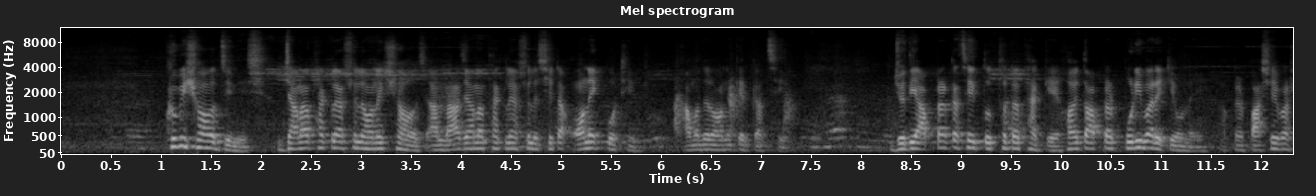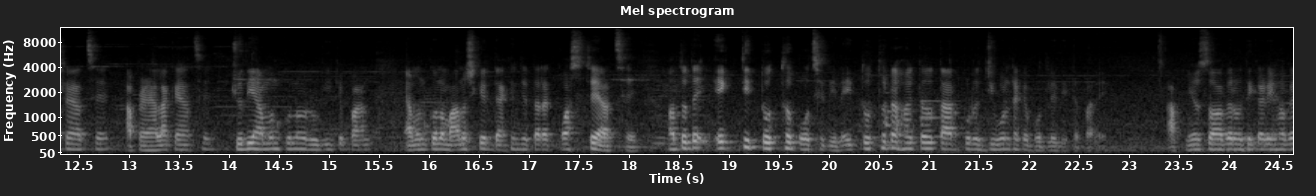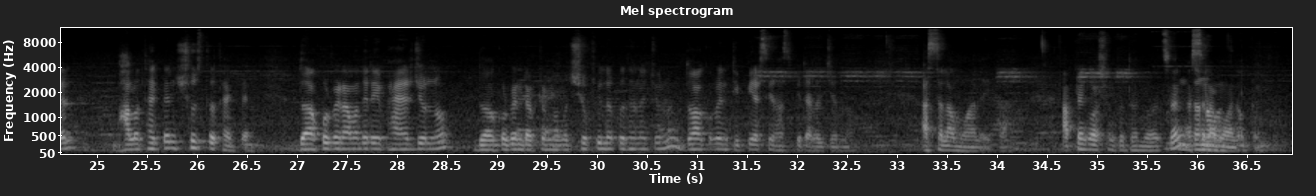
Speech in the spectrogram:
খুবই সহজ জিনিস। জানা থাকলে আসলে অনেক সহজ আর না জানা থাকলে আসলে সেটা অনেক কঠিন। আমাদের অনেকের কাছে যদি আপনার কাছে এই তথ্যটা থাকে হয়তো আপনার পরিবারে কেউ নেই। আপনার পাশে বাসায় আছে আপনার এলাকায় আছে। যদি এমন কোনো রুগীকে পান এমন কোনো মানুষকে দেখেন যে তারা কষ্টে আছে অন্তত একটি তথ্য পৌঁছে দিন। এই তথ্যটা হয়তো তার পুরো জীবনটাকে বদলে দিতে পারে। আপনিও সবাবের অধিকারী হবেন। ভালো থাকবেন সুস্থ থাকবেন। দোয়া করবেন আমাদের এই ভাইয়ের জন্য। দোয়া করবেন ডক্টর মোহাম্মদ শফিউল্লাহ প্রধানের জন্য। দোয়া করবেন টিপিআরসি হসপিটালের জন্য। আসসালামু আলাইকুম। আপনাকে অসংখ্য ধন্যবাদ স্যার। আসসালামু আলাইকুম।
